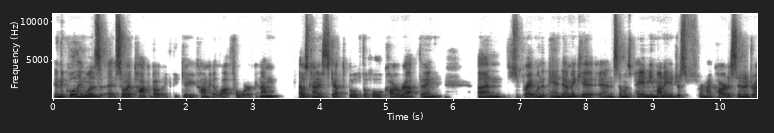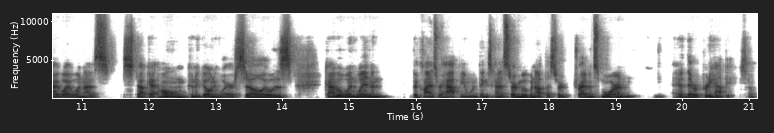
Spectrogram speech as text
And the cool thing was, uh, so I talk about like the gig economy a lot for work, and I'm I was kind of skeptical of the whole car wrap thing. And just right when the pandemic hit, and someone's paying me money just for my car to sit in a driveway when I was stuck at home, couldn't go anywhere. So it was kind of a win-win, and the clients were happy. And when things kind of started moving up, I started driving some more, and and they were pretty happy. So,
